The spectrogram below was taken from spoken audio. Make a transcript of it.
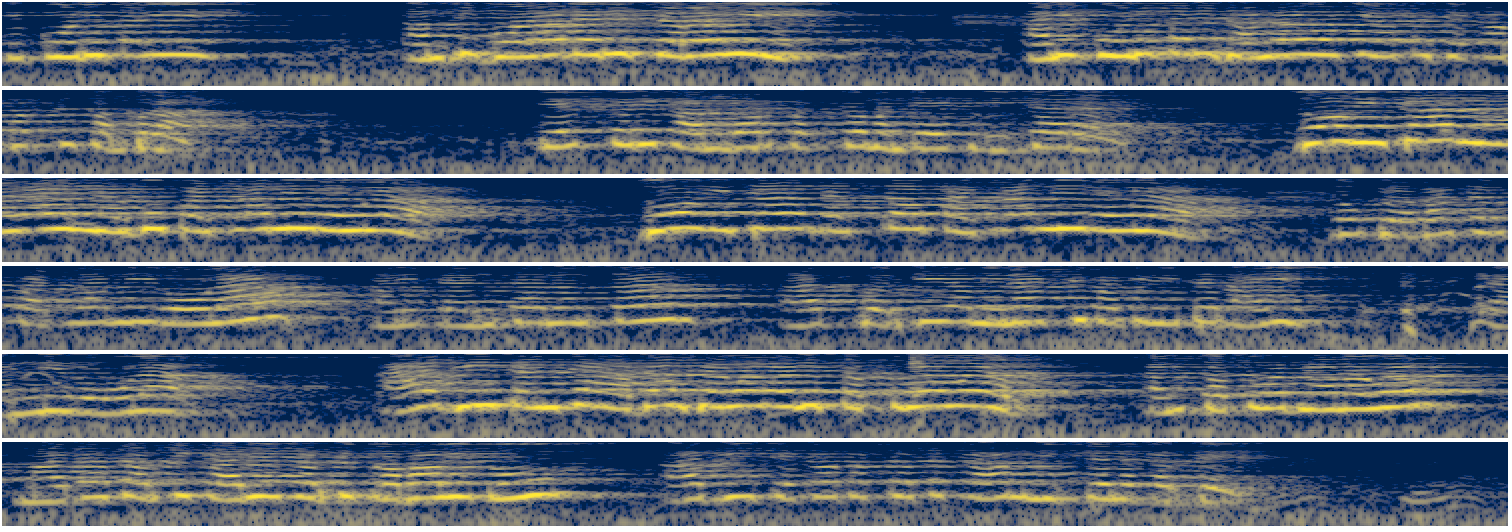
की कोणीतरी आमची गोळाबेरीज करावी आणि कोणीतरी सांगावं की आता शेका पक्ष संपला. शेतकरी कामगार पक्ष म्हणजे एक विचार आहे. जो विचार नारायण नागू पाटलांनी रोवला जो विचार दत्ता पाटलांनी रोवला जो प्रभाकर पाटलांनी रोवला आणि त्यांच्यानंतर आज स्वर्गीय मीनाक्षी पाटील इथे नाही त्यांनी रोवला. आज ही त्यांच्या आदर्शावर आणि तत्वावर आणि तत्वज्ञानावर माझ्यासारखी कार्यकर्ती प्रभावित होऊन आज ही शेका पक्षाचं काम निश्चयनं करते.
